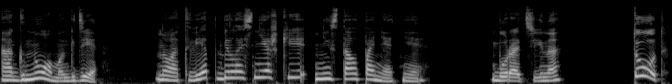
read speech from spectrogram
«А гномы где?», но ответ Белоснежки не стал понятнее. «Буратино?» «Тут!»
